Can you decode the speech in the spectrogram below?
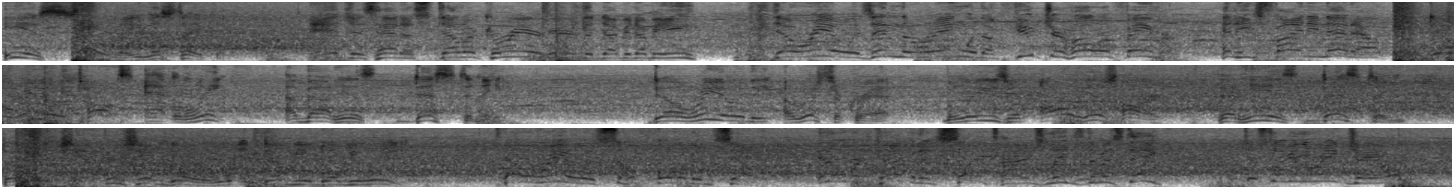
he is sorely mistaken. Edge has had a stellar career here in the WWE. Del Rio is in the ring with a future Hall of Famer, and he's finding that out. Del Rio talks at length about his destiny. Del Rio, the aristocrat, believes with all his heart that he is destined to win championship gold in WWE. Del Rio is so full of himself, and overconfidence sometimes leads to mistake. Just look at the ring, JR.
